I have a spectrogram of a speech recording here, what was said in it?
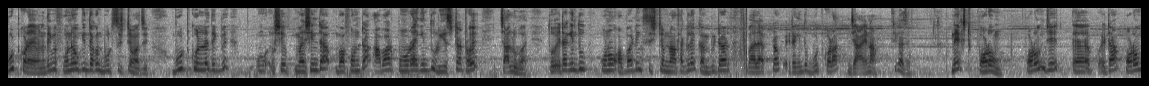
বুট করা যাবে না। দেখবে ফোনেও কিন্তু এখন বুট সিস্টেম আছে। বুট করলে দেখবে সে মেশিনটা বা ফোনটা আবার পুনরায় কিন্তু রিস্টার্ট হয়ে চালু হয়। তো এটা কিন্তু কোনো অপারেটিং সিস্টেম না থাকলে কম্পিউটার বা ল্যাপটপ এটা কিন্তু বুট করা যায় না, ঠিক আছে? নেক্সট পরম। পরম যে এটা পরম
